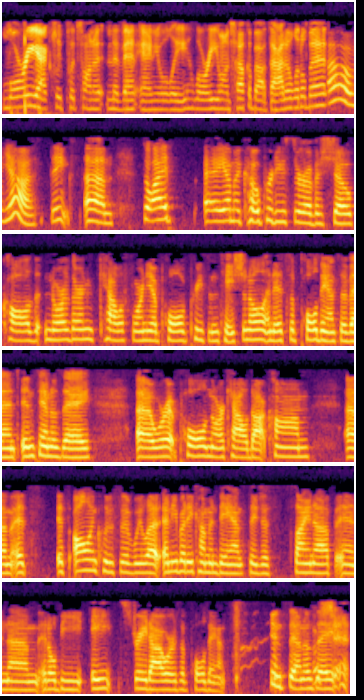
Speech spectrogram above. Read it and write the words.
Lori actually puts on an event annually. Lori, you want to talk about that a little bit? Oh yeah, thanks. Um, so I I am a co-producer of a show called Northern California Pole Presentational, and it's a pole dance event in San Jose. Uh, we're at polenorcal.com. Um, it's it's all inclusive. We let anybody come and dance. They just sign up, and um, it'll be eight straight hours of pole dance in San Jose. Oh, shit.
